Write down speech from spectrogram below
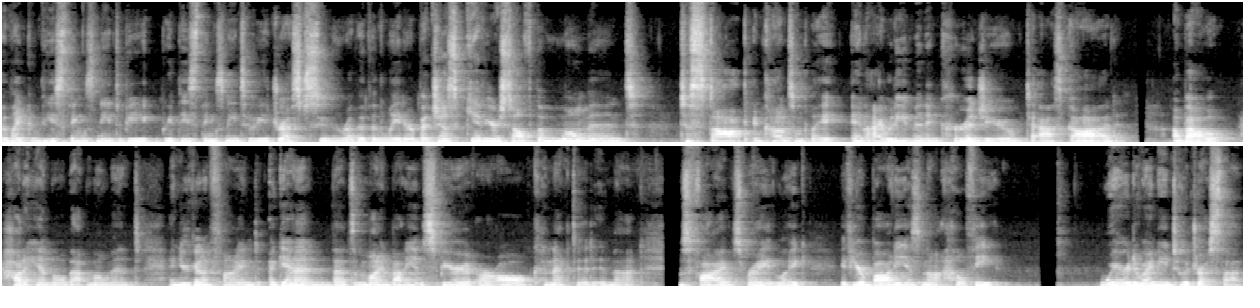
like these things need to be these things need to be addressed sooner rather than later but just give yourself the moment to stop and contemplate and i would even encourage you to ask god about how to handle that moment. And you're going to find again that's mind body and spirit are all connected in that those fives right? Like if your body is not healthy where do i need to address that?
